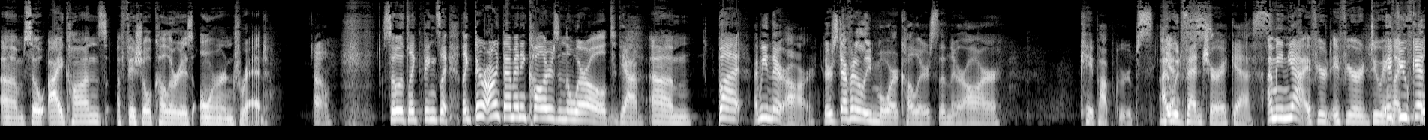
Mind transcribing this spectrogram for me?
Um, so iKON's official color is orange red. Oh, So it's like things like like there aren't that many colors in the world. yeah. Um, but I mean, there are. There's definitely more colors than there are K-pop groups. I would venture a guess. I mean, yeah, if you're if you're doing if like you get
